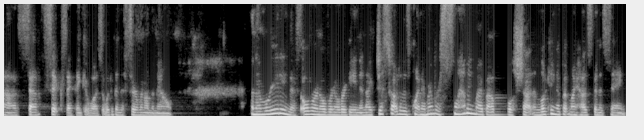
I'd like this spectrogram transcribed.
uh, 6, I think it was. It would have been the Sermon on the Mount. And I'm reading this over and over and over again. And I just got to this point. I remember slamming my Bible shut and looking up at my husband and saying,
